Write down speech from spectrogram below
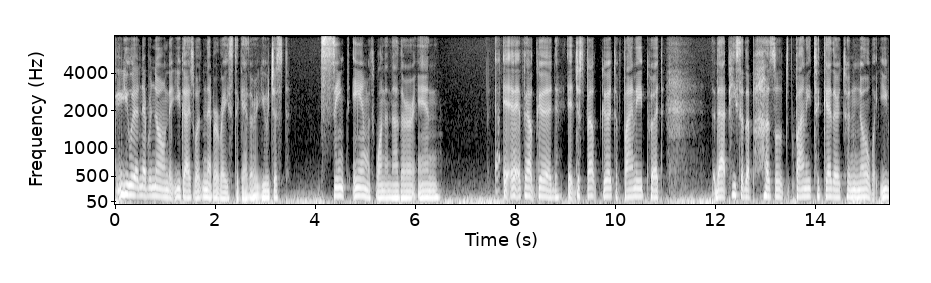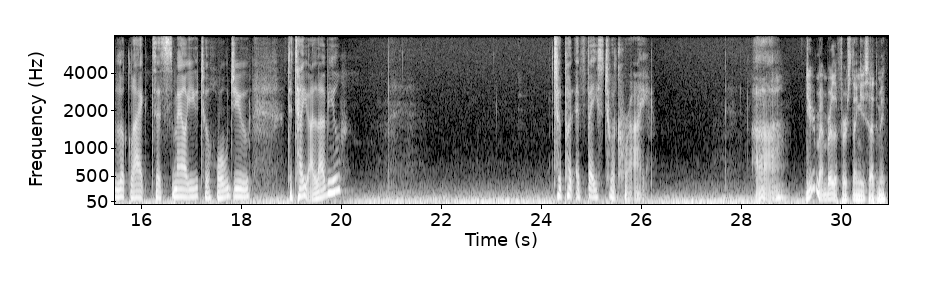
you would have never known that you guys was never raised together. You just synced in with one another, and it, it felt good. It just felt good to finally put that piece of the puzzle finally together to know what you look like, to smell you, to hold you, to tell you I love you. To put a face to a cry. Uh, Do you remember the first thing you said to me?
